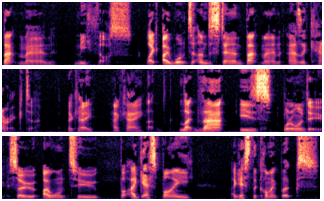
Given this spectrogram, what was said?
Batman mythos. Like, I want to understand Batman as a character. Okay, Okay. Uh, like that is what I want to do. So I want to, but I guess by, I guess the comic books.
